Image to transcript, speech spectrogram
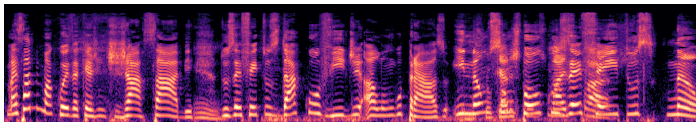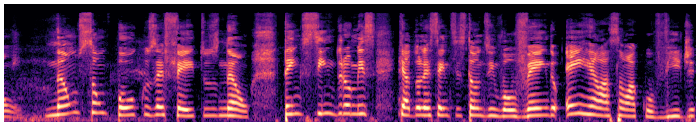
Mas sabe uma coisa que a gente já sabe dos efeitos da Covid a longo prazo? E não. Eu são poucos claros. efeitos, não. Não são poucos efeitos, não. Tem síndromes que adolescentes estão desenvolvendo em relação à Covid.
